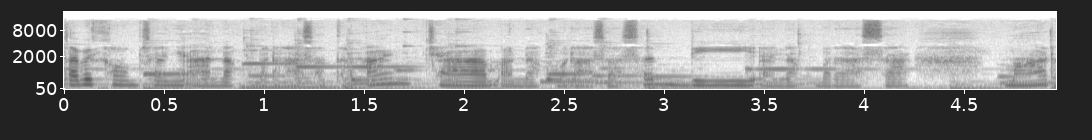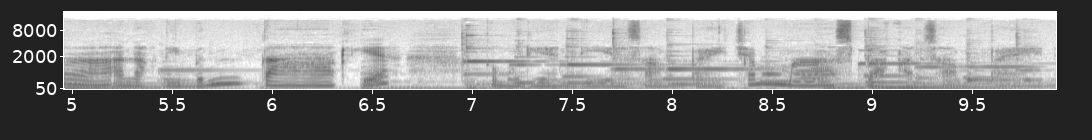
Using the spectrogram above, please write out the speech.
Tapi kalau misalnya anak merasa terancam anak merasa sedih anak merasa marah anak dibentak ya kemudian dia sampai cemas bahkan sampai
